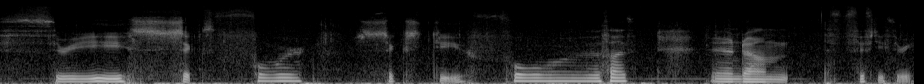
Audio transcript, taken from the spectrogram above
three six four sixty four five and um fifty three.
